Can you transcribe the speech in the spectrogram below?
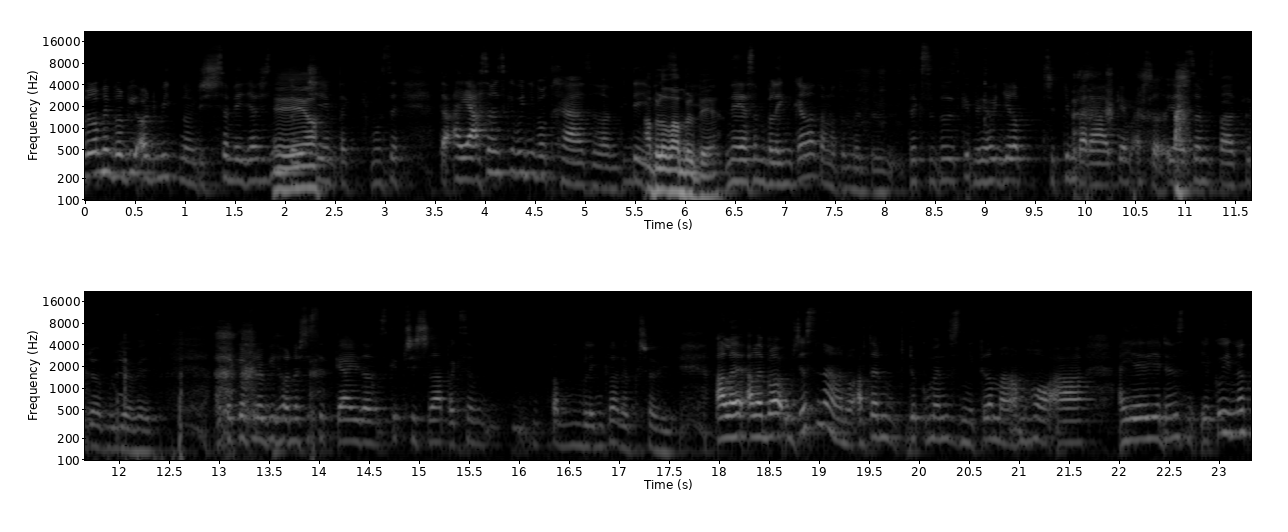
bylo mi blbý odmítnout, když jsem věděla, že s ní točím, tak musím, ta, a já jsem vždycky od ní odcházela, ty A bylo vám blbě? Ne, já jsem blinkala tam na tom metru, tak jsem to vždycky vyhodila před tím barákem a šla, jela jsem zpátky do Budějovic. A takhle probíhalo naše setkání, tam vždycky přišla a pak jsem tam blinkla do křoví. Ale, ale byla úžasná, no a ten dokument vznikl, mám ho a, a je jeden, z, jako jedna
